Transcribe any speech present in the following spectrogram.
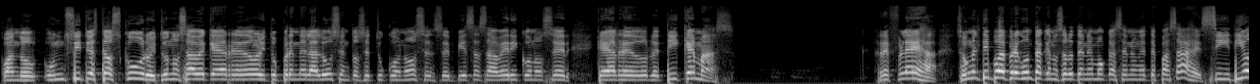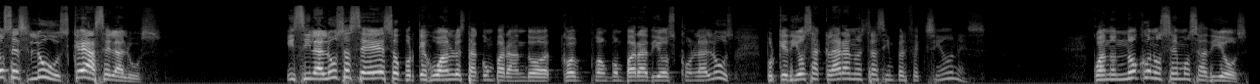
Cuando un sitio está oscuro y tú no sabes qué hay alrededor y tú prendes la luz, entonces tú conoces, empiezas a ver y conocer qué hay alrededor de ti. ¿Qué más? Refleja. Son el tipo de preguntas que nosotros tenemos que hacer en este pasaje. Si Dios es luz, ¿qué hace la luz? Y si la luz hace eso, ¿por qué Juan lo está comparando, compara a Dios con la luz? Porque Dios aclara nuestras imperfecciones. Cuando no conocemos a Dios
